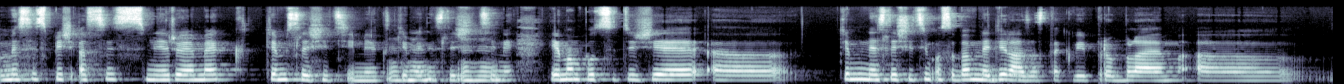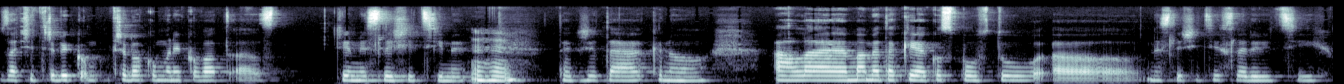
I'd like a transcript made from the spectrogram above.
my si spíš asi směřujeme k těm slyšícím, jak s těmi mm-hmm. neslyšícími. Mm-hmm. Já mám pocit, že uh, těm neslyšícím osobám nedělá zase takový problém uh, začít třeba, třeba komunikovat uh, s těmi slyšícími. Mm-hmm. Takže tak, no. Ale máme taky jako spoustu uh, neslyšících sledujících.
